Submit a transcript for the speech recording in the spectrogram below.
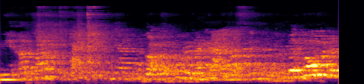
Ini apa? Ada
